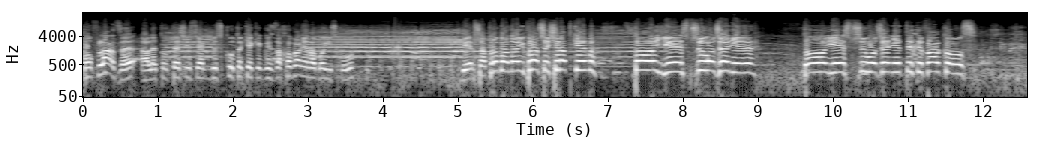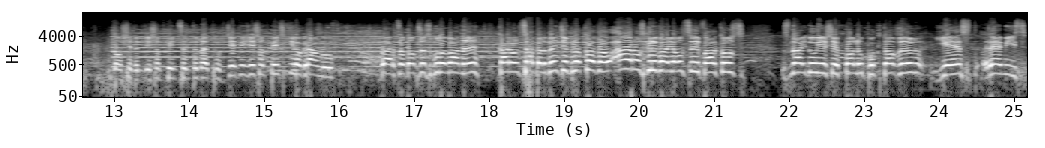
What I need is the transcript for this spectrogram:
po fladze, ale to też jest jakby skutek jakiegoś zachowania na boisku. Pierwsza próba, no i proszę środkiem, to jest przyłożenie, to jest przyłożenie Tychy Falcons do 75 cm, 95 kg. Bardzo dobrze zbudowany. Karol Cabel będzie blokował, a rozgrywający Falcons znajduje się w polu punktowym. Jest remis.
